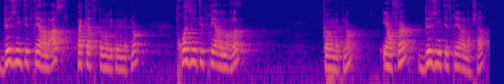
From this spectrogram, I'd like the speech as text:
Deux unités de prière al-asr, pas quatre comme on les connaît maintenant Trois unités de prière al-maghrib, comme maintenant. Et enfin, deux unités de prière al-asha,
